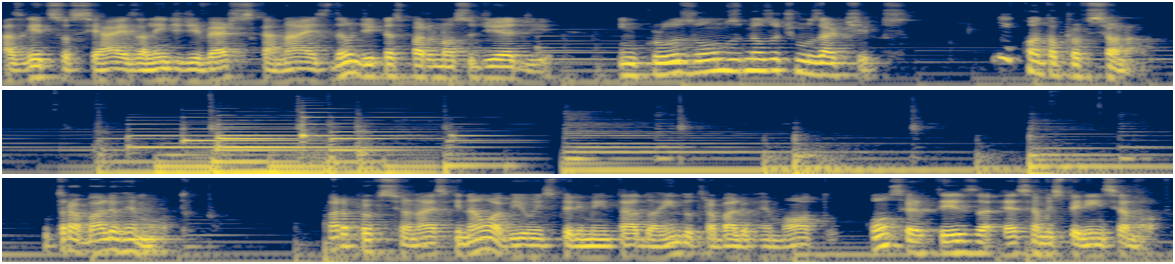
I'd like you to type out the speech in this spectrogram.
As redes sociais, além de diversos canais, dão dicas para o nosso dia a dia, incluso um dos meus últimos artigos. E quanto ao profissional? Trabalho remoto. Para profissionais que não haviam experimentado ainda o trabalho remoto, com certeza essa é uma experiência nova.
